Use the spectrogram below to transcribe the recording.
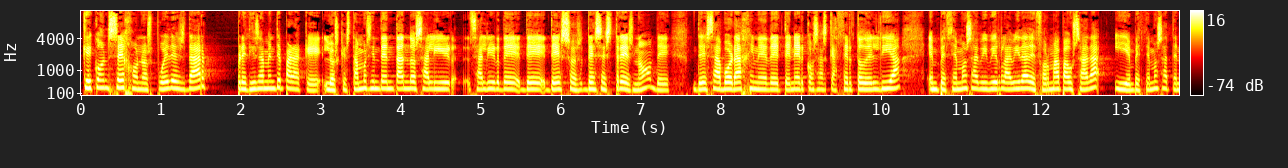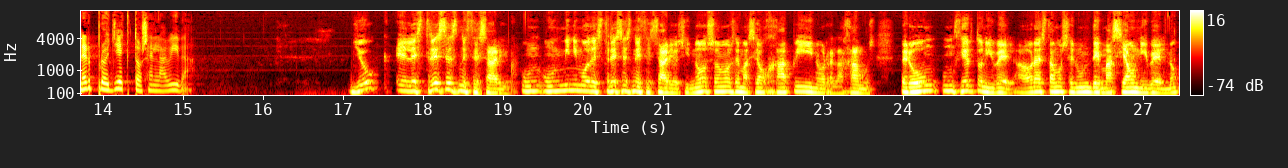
¿qué consejo nos puedes dar precisamente para que los que estamos intentando salir, salir de, de, de, esos, de ese estrés, ¿no? De, de, esa vorágine de tener cosas que hacer todo el día, empecemos a vivir la vida de forma pausada y empecemos a tener proyectos en la vida. Yo, el estrés es necesario, un, mínimo de estrés es necesario, si no somos demasiado happy y nos relajamos, pero un, cierto nivel, ahora estamos en un demasiado nivel, ¿no?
